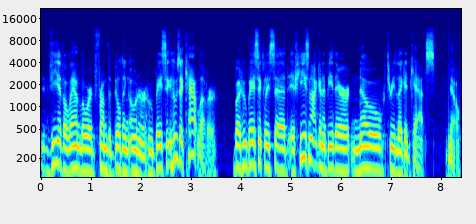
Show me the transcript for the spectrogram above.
via the landlord from the building owner who basically who's a cat lover, but who basically said if he's not going to be there, no three legged cats, no.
